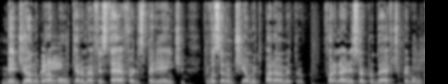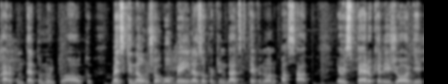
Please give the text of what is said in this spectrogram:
mediano para bom, que era o Matthew Stafford, experiente, que você não tinha muito parâmetro. 49ers foi pro draft, pegou um cara com um teto muito alto, mas que não jogou bem nas oportunidades que teve no ano passado. Eu espero que ele jogue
